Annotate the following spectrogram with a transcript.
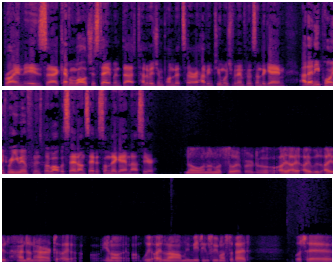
Brian, is uh, Kevin Walsh's statement that television pundits are having too much of an influence on the game. At any point were you influenced by what was said on, say, the Sunday game last year? No, none whatsoever. No, I, I, I would, I would hand on heart. I, you know, we, I don't know how many meetings we must have had but uh,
